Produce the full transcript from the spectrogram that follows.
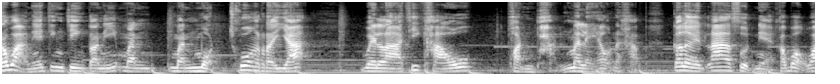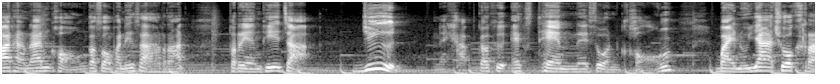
ระหว่างนี้จริง ๆ ตอนนี้มันมันหมดช่วงระยะเวลาที่เขาผ่อนผันมาแล้วนะครับ ก็เลยล่าสุดเนี่ยเขาบอกว่าทางด้านของกระทรวงพาณิชย์สหรัฐ เตรียมที่จะยืด นะครับ ก็คือ extend ในส่วนของใบอนุญาตชั่วคร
